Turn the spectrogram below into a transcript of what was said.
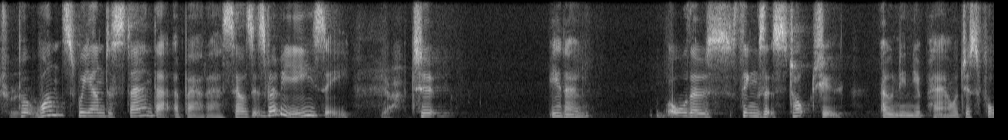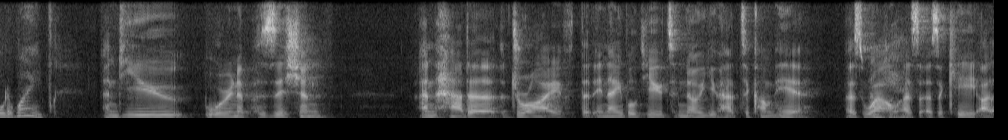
true. But once we understand that about ourselves, it's very easy yeah. to, you know, all those things that stopped you owning your power just fall away. And you were in a position and had a drive that enabled you to know you had to come here as well oh, yeah. as, as a key. I,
